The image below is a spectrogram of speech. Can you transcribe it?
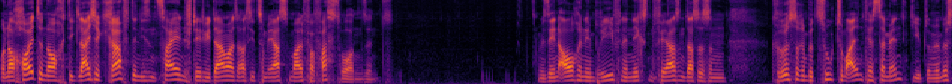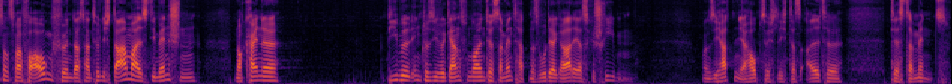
Und auch heute noch die gleiche Kraft in diesen Zeilen steht wie damals, als sie zum ersten Mal verfasst worden sind. Wir sehen auch in dem Brief, in den nächsten Versen, dass es einen größeren Bezug zum Alten Testament gibt. Und wir müssen uns mal vor Augen führen, dass natürlich damals die Menschen noch keine Bibel inklusive ganz Neuen Testament hatten. Das wurde ja gerade erst geschrieben. Und sie hatten ja hauptsächlich das Alte Testament.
